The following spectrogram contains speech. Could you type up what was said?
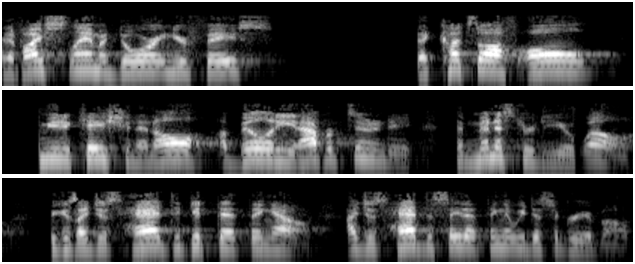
And if I slam a door in your face that cuts off all communication and all ability and opportunity to minister to you well, because I just had to get that thing out. I just had to say that thing that we disagree about.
